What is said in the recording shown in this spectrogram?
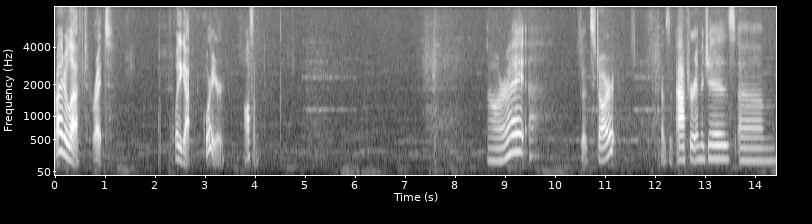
Right or left? Right. What do you got? Courier. Awesome. Alright. Good start. Have some after images. Um,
